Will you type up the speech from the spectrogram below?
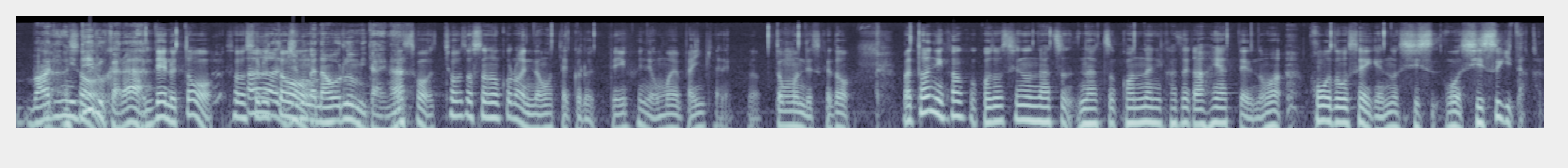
周りに出るから出るとそうすると自分が治るみたいな。そう。ちょうどその頃に治ってくるっていうふうに思えばいいんじゃないかなと思うんですけど、まあ、とにかく今年の夏夏こんなに風邪が流行ってるのは行動制限のしすをしすぎたから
